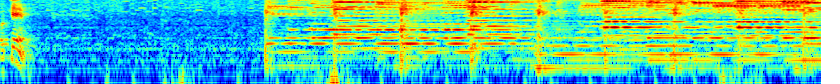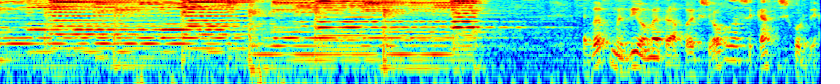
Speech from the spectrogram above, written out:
OK. Okay. Εδώ έχουμε δύο μέτρα από 6 8 σε κάθε συγχορδία.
